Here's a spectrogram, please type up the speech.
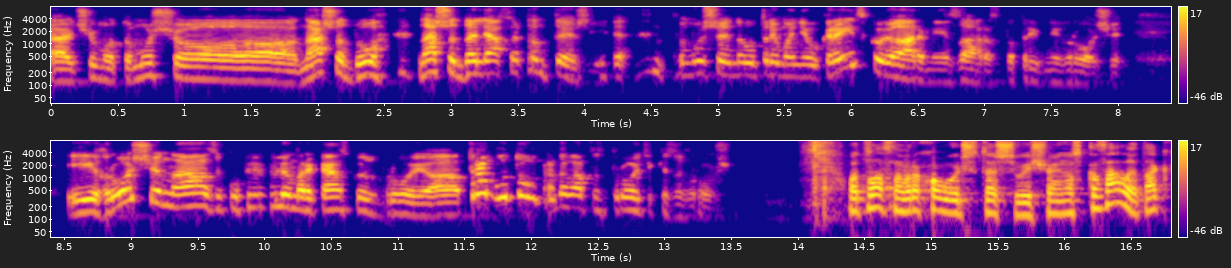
Е, Чому тому, що наша до наша доляха там теж є, тому що на утримання української армії зараз потрібні гроші, і гроші на закупівлю американської зброї. А Трамп готовий продавати зброю тільки за гроші. От, власне, враховуючи те, що ви щойно сказали, так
